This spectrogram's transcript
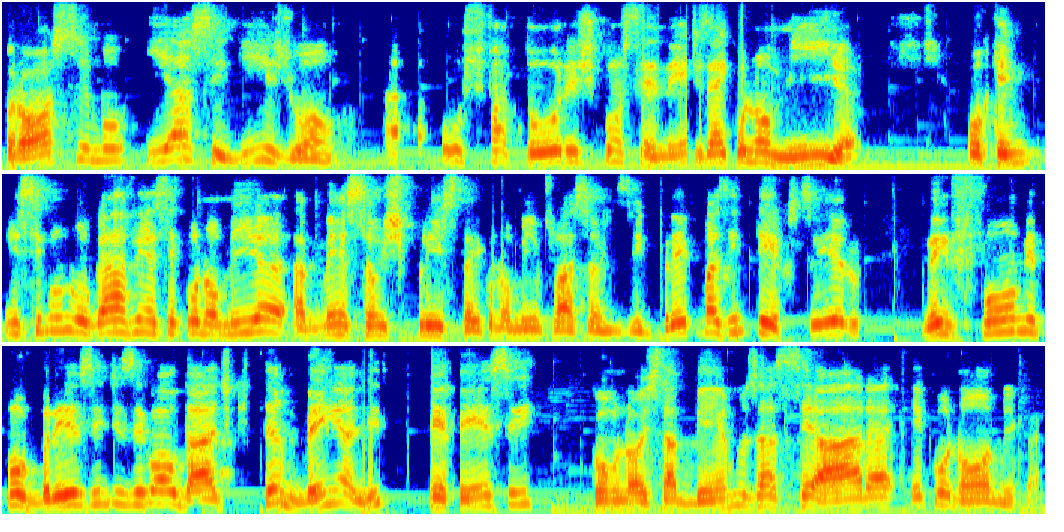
próximo, e a seguir, João, os fatores concernentes à economia. Porque, em segundo lugar, vem essa economia, a menção explícita economia, inflação e desemprego, mas em terceiro, vem fome, pobreza e desigualdade, que também ali pertencem, como nós sabemos, à seara econômica.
